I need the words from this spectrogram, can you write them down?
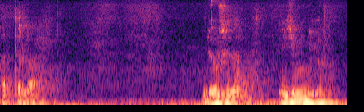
पत्थर ला जोर से दबो नीचे मुंडी करो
